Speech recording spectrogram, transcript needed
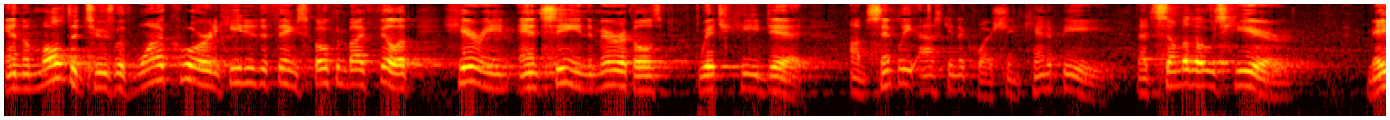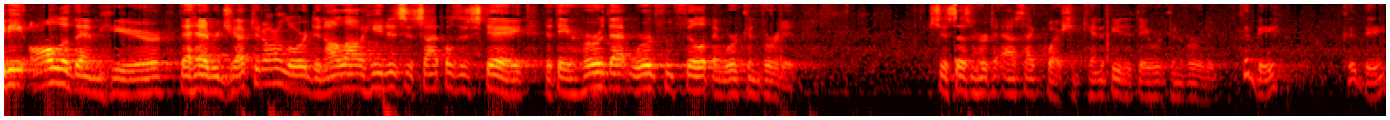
and the multitudes with one accord heeded the things spoken by Philip, hearing and seeing the miracles which he did. I'm simply asking the question can it be that some of those here, maybe all of them here, that had rejected our Lord, did not allow he and his disciples to stay, that they heard that word from Philip and were converted? It just doesn't hurt to ask that question. Can it be that they were converted? Could be. Could be.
